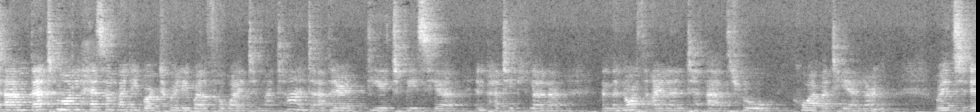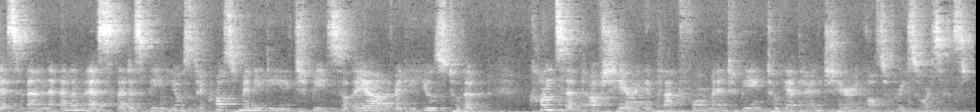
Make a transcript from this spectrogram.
um, that model has already worked really well for Waitemata and other DHBs here, in particular in the North Island, uh, through Ko Awatea Learn, which is an LMS that is being used across many DHBs. So they are already used to the concept of sharing a platform and being together and sharing also resources.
